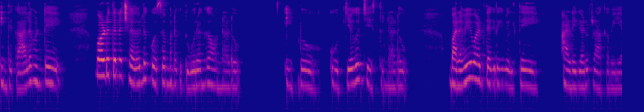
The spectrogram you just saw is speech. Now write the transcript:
ఇంతకాలం అంటే వాడు తన చదువుల కోసం మనకు దూరంగా ఉన్నాడు. ఇప్పుడు ఉద్యోగం చేస్తున్నాడు. మనమే వాడి దగ్గరికి వెళ్తే అడిగాడు రాఘవయ్య.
